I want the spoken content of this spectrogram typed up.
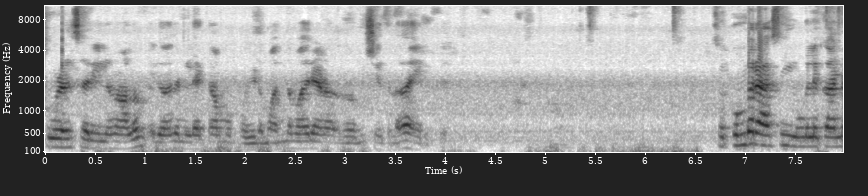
சூழல் சரியில்லைனாலும் இது வந்து நிலைக்காமல் போயிடும். அந்த மாதிரியான ஒரு விஷயத்துல தான் இருக்குது ஸோ கும்பராசி உங்களுக்கான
